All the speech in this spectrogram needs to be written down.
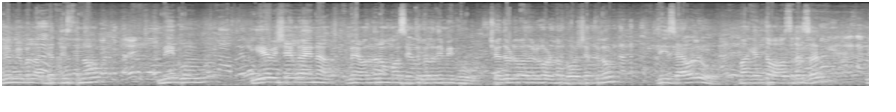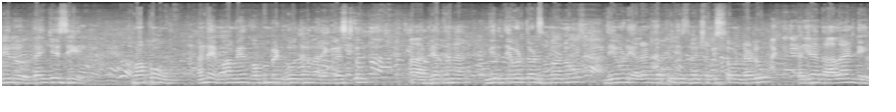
మేము మిమ్మల్ని అభ్యర్థిస్తున్నాం. మీకు ఏ విషయంలో అయినా మేమందరం మా శక్తి కొలది మీకు చెదుడు వదుడుగా ఉంటాం భవిష్యత్తులో. మీ సేవలు మాకెంతో అవసరం సార్. మీరు దయచేసి కోపం. అంటే మా మీద కోపం పెట్టుకోవద్దని మా రిక్వెస్ట్ అభ్యర్థన. మీరు దేవుడితో సమానం. దేవుడు ఎలాంటి తప్పులు చేసినా క్షమిస్తూ ఉంటాడు. అంచేత అలాంటి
